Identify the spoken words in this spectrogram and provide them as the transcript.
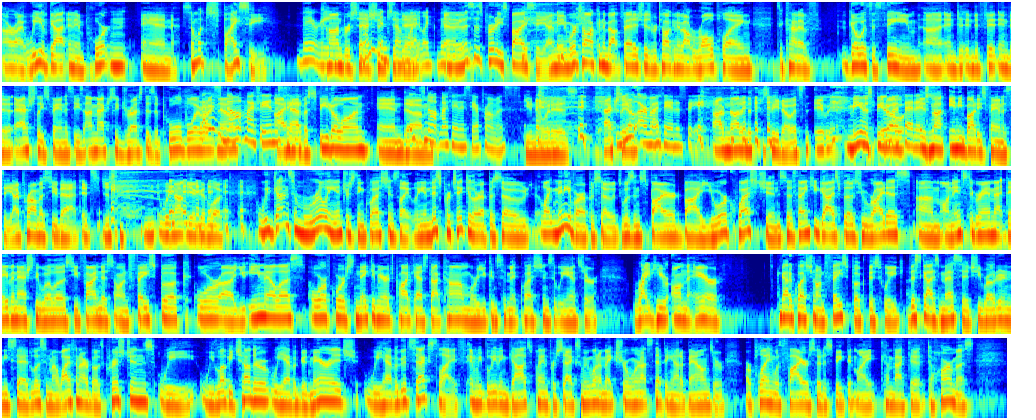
All right, we have got an important and somewhat spicy Very. conversation Not even today. somewhat, like Uh, this is pretty spicy. I mean, we're talking about fetishes. We're talking about role playing to kind of go with the theme uh, and, to, and to fit into Ashley's fantasies. I'm actually dressed as a pool boy That right is now. not my fantasy. I have a speedo on, and um, it's not my fantasy, I promise. You know it is. Actually, you I'm, are my fantasy. I'm not in a speedo. It's it, me in a speedo is not anybody's fantasy. I promise you that. It's just it would not be a good look. We've gotten some really interesting questions lately, and this particular episode, like many of our episodes, was inspired by your questions. So thank you guys for those who write us um, on Instagram at Dave and Ashley Willis. You find us on Facebook, or uh, you email us, or of course nakedmarriagepodcast.com, where you can submit questions that we answer right here on the air. Got a question on Facebook this week. This guy's message, he wrote it and he said, "Listen, my wife and I are both Christians. We we love each other. We have a good marriage. We have a good sex life, and we believe in God's plan for sex. And we want to make sure we're not stepping out of bounds or or playing with fire, so to speak, that might come back to to harm us."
